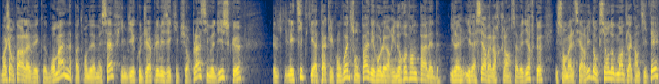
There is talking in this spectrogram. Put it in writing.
moi, j'en parle avec Broman, patron de MSF. Il me dit, écoute, j'ai appelé mes équipes sur place. Ils me disent que les types qui attaquent les convois ne sont pas des voleurs. Ils ne revendent pas l'aide. Ils, la servent à leur clan. Ça veut dire qu'ils sont mal servis. Donc, si on augmente la quantité,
